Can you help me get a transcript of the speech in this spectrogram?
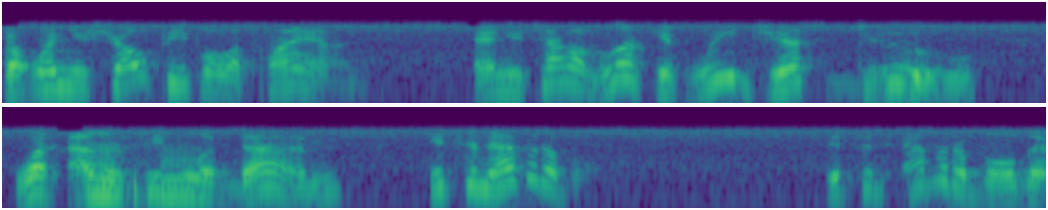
But when you show people a plan and you tell them, look, if we just do what other mm-hmm. people have done, it's inevitable. It's inevitable that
